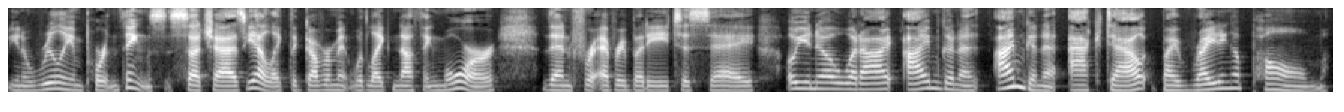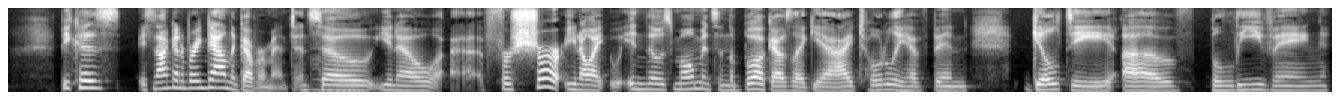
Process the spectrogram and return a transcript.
you know, really important things such as yeah, like the government would like nothing more than for everybody to say, "Oh, you know what I I'm going to I'm going to act out by writing a poem." Because it's not going to bring down the government. And so, mm-hmm. you know, uh, for sure, you know, I, in those moments in the book, I was like, yeah, I totally have been guilty of believing,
